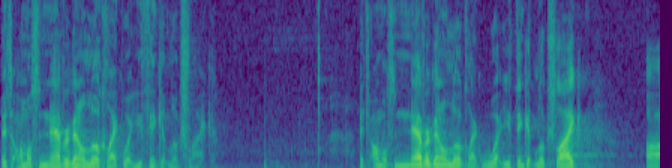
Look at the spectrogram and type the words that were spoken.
it's almost never going to look like what you think it looks like. It's almost never going to look like what you think it looks like. Uh,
